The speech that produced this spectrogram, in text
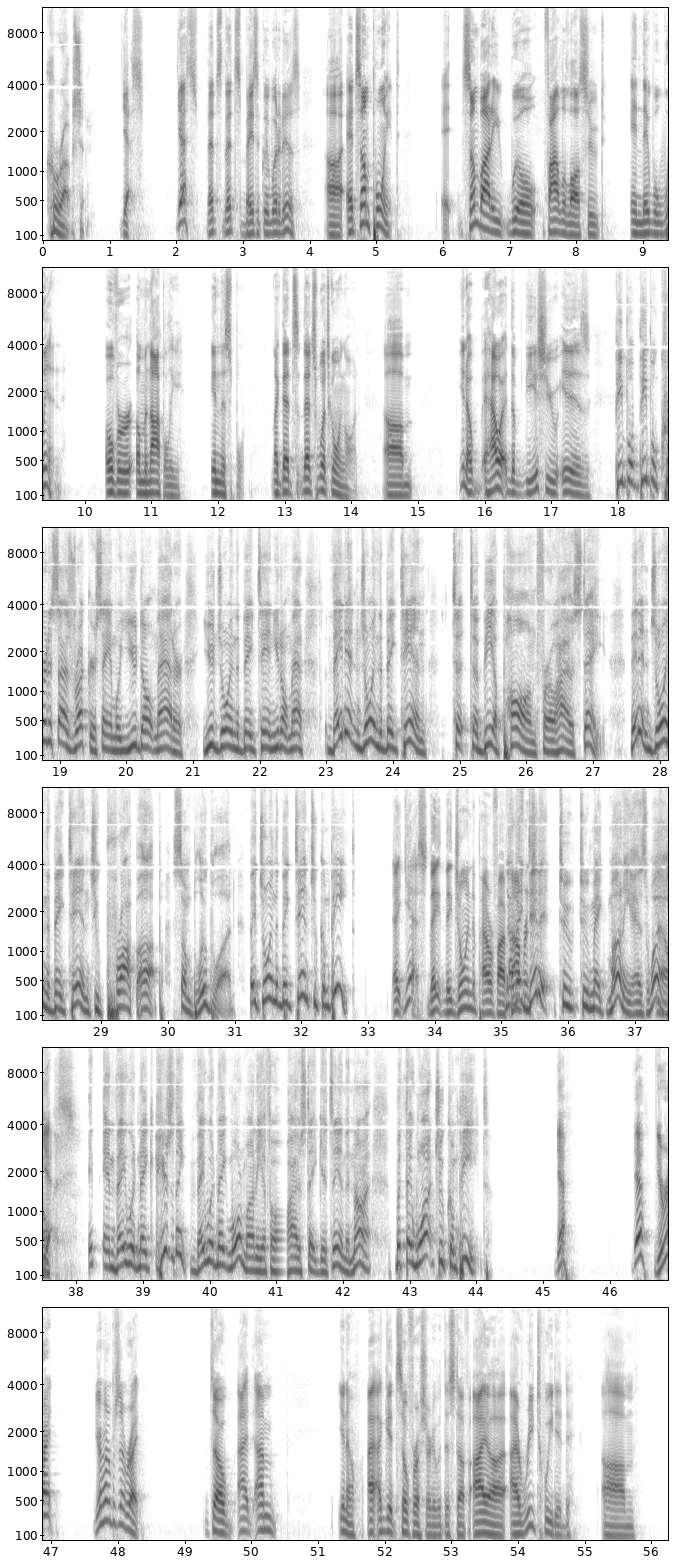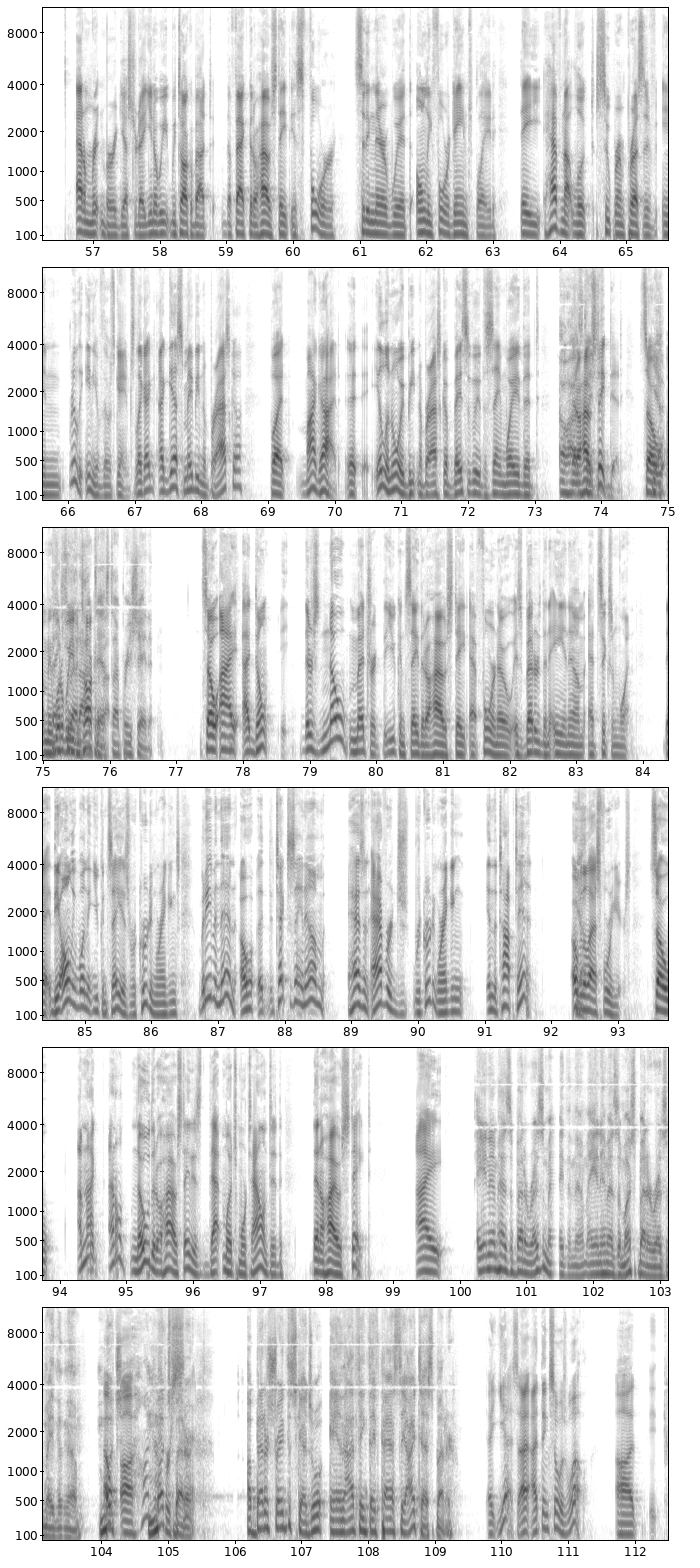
corruption. yes, yes. That's that's basically what it is. Uh, at some point, somebody will file a lawsuit and they will win over a monopoly in this sport. Like that's that's what's going on. Um, you know how the the issue is. People people criticize Rutgers saying, "Well, you don't matter. You joined the Big 10, you don't matter." They didn't join the Big 10 to to be a pawn for Ohio State. They didn't join the Big 10 to prop up some blue blood. They joined the Big 10 to compete. Uh, yes, they they joined the Power Five Now conference. they did it to to make money as well. Yes. It- and they would make here's the thing they would make more money if ohio state gets in than not but they want to compete Yeah. Yeah, you're right. You're 100% right. So I, I'm, you know, I, I get so frustrated with this stuff. I uh, I retweeted um, Adam Rittenberg yesterday. You know, we, we talk about the fact that Ohio State is four, sitting there with only four games played. They have not looked super impressive in really any of those games. Like, I, I guess maybe Nebraska, but my God, it, Illinois beat Nebraska basically the same way that Ohio that Ohio State State did. So, Yeah, I mean, what are we even talking test. about? i appreciate it So I, I don't. There's no metric that you can say that Ohio State at four and zero is better than A and M at six and one. The, the only one that you can say is recruiting rankings. But even then, oh, uh, Texas A and M has an average recruiting ranking in the top ten over Yeah. the last four years. So I'm not. I don't know that Ohio State is that much more talented than Ohio State. I a&m has a better resume than them a&m has a much better resume than them oh, much, a hundred much better a better strength of schedule and i think they've passed the eye test better Uh, yes, I, I think so as well. Uh,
